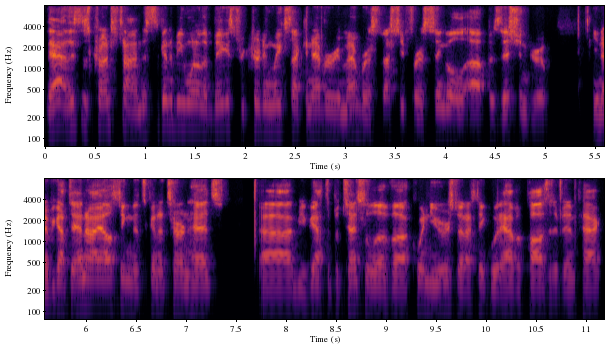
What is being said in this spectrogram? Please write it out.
yeah, this is crunch time. This is going to be one of the biggest recruiting weeks I can ever remember, especially for a single uh, position group. You know, you've got the NIL thing that's going to turn heads. Uh, you've got the potential of uh, Quinn Ewers that I think would have a positive impact.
